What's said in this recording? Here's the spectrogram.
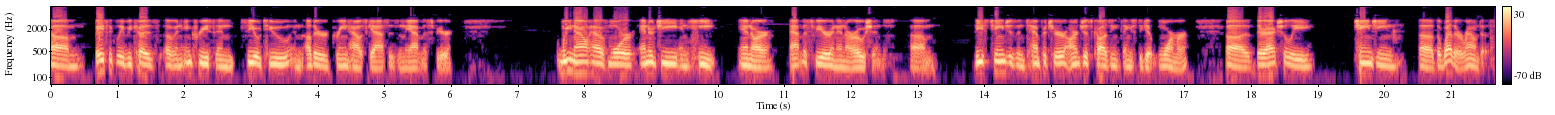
um, basically because of an increase in CO2 and other greenhouse gases in the atmosphere. We now have more energy and heat in our atmosphere and in our oceans. Um, these changes in temperature aren't just causing things to get warmer, uh, they're actually changing uh, the weather around us.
